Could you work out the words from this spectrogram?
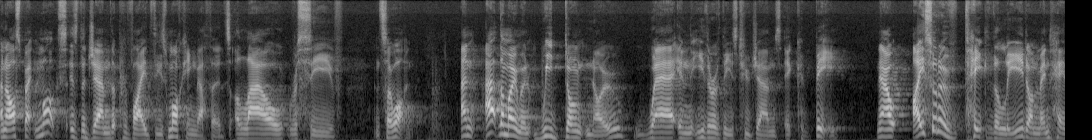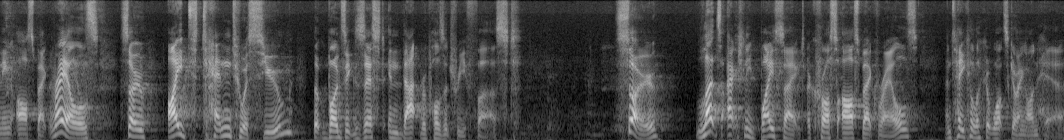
and RSpec Mocks is the gem that provides these mocking methods, allow, receive, and so on. And at the moment, we don't know where in either of these two gems it could be. Now, I sort of take the lead on maintaining RSpec Rails, so I tend to assume that bugs exist in that repository first. So let's actually bisect across RSpec Rails and take a look at what's going on here.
